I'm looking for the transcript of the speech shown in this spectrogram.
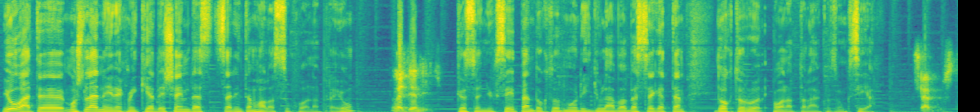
Jó, hát most lennének még kérdéseim, de ezt szerintem halasszuk holnapra, jó? Legyen így. Köszönjük szépen, dr. Mórik Gyulával beszélgettem. Doktor úr, holnap találkozunk. Szia! Szervusztok!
